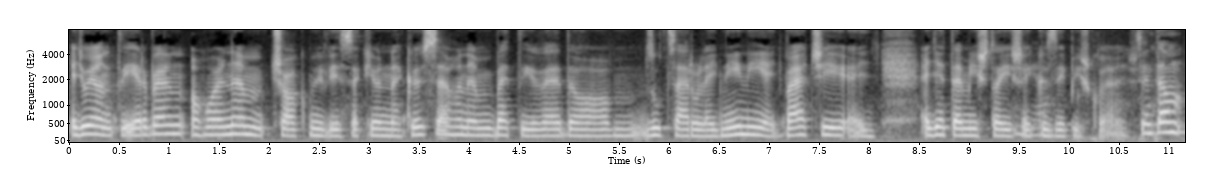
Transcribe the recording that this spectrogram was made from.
Egy olyan térben, ahol nem csak művészek jönnek össze, hanem betéved az utcáról egy néni, egy bácsi, egy egyetemista és Igen. egy középiskolás. Szerintem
